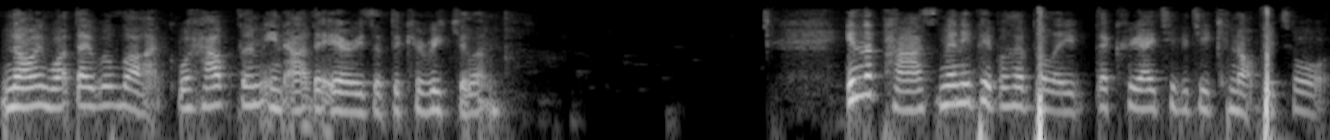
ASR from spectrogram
knowing what they will like will help them in other areas of the curriculum. In the past, many people have believed that creativity cannot be taught.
